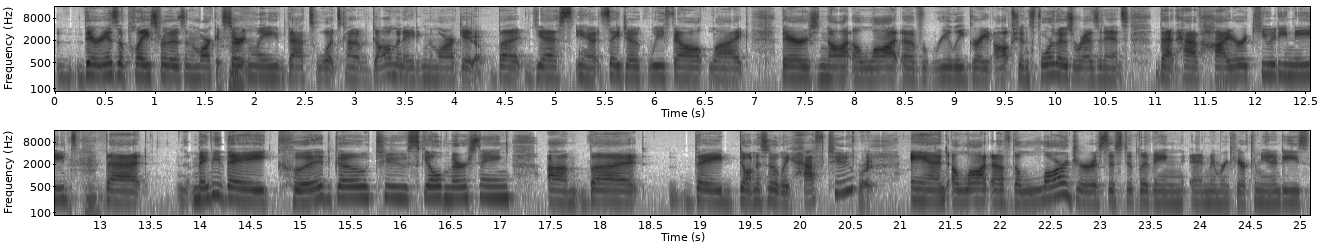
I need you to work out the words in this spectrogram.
there is a place for those in the market. Certainly, that's what's kind of dominating the market. Mm-hmm. Yep. But yes, you know, at Sage Oak, we felt like there's not a lot of really great options for those residents that have higher acuity needs Mm-hmm. that maybe they could go to skilled nursing, um, but they don't necessarily have to. Right. And a lot of the larger assisted living and memory care communities,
